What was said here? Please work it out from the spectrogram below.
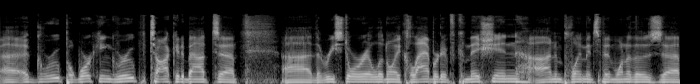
a group, a working group, talking about uh, uh the Restore Illinois Collaborative Commission. unemployment's been one of those uh,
